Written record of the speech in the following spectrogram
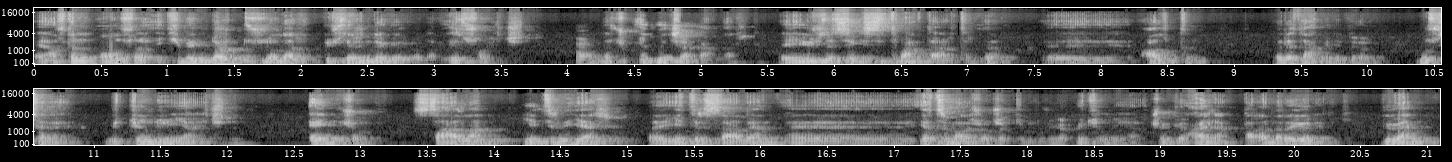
e, altının onsunu 2400 dolar üzerinde görüyorlar yıl sonu için. Evet. Bunlar çok ilginç rakamlar. E, %8 Citibank da artırdı. E, altın öyle tahmin ediyorum. Bu sene bütün dünya için en çok sağlam getiri yer, e, getiri sağlayan e, yatırım aracı olacak gibi duruyor bütün dünyada. Çünkü hala paralara yönelik güven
